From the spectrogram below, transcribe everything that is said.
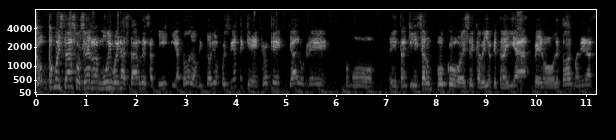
¿Cómo, cómo estás, José? Muy buenas tardes a ti y a todo el auditorio. Pues fíjate que creo que ya logré como eh, tranquilizar un poco ese cabello que traía, pero de todas maneras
